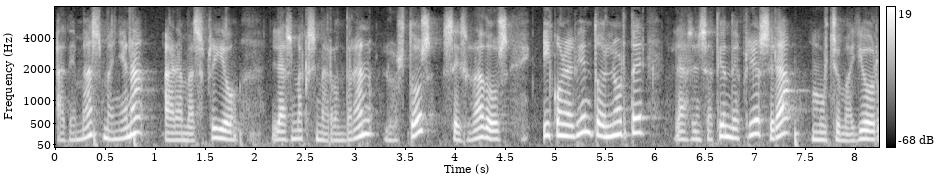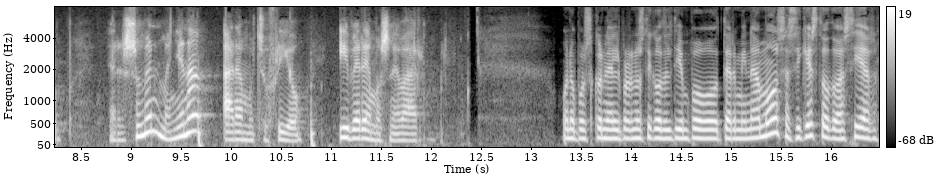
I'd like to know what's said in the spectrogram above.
Además, mañana hará más frío. Las máximas rondarán los 2-6 grados y con el viento del norte la sensación de frío será mucho mayor. En resumen, mañana hará mucho frío y veremos nevar. Bueno, pues con el pronóstico del tiempo terminamos, así que es todo, Asier.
